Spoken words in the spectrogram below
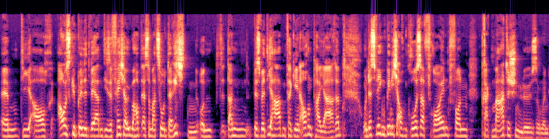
ähm, die auch ausgebildet werden, diese Fächer überhaupt erst einmal zu unterrichten. Und dann, bis wir die haben, vergehen auch ein paar Jahre. Und deswegen bin ich auch ein großer Freund von pragmatischen Lösungen.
